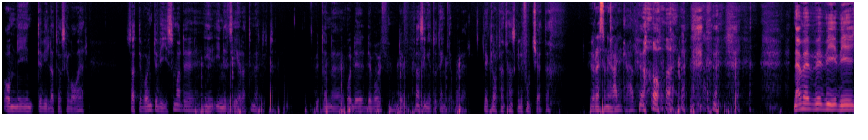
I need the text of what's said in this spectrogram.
Om ni inte vill att jag ska vara här. Så att det var inte vi som hade initierat till mötet. Utan, eh, och det, det, var, det fanns inget att tänka på där. Det är klart att han skulle fortsätta. Hur resonerar ni? Tackar. Ja. Nej, men vi, vi,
